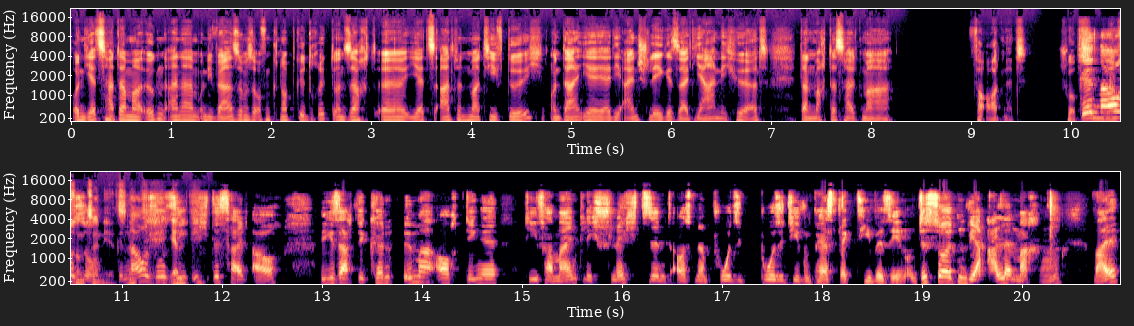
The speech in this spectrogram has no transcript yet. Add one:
Und jetzt hat da mal irgendeiner im Universum so auf den Knopf gedrückt und sagt, äh, jetzt atmet mal tief durch. Und da ihr ja die Einschläge seit Jahren nicht hört, dann macht das halt mal verordnet. Schwupps, genau so, genau ne? so ja. sehe ich das halt auch. Wie gesagt, wir können immer auch Dinge, die vermeintlich schlecht sind, aus einer positiven Perspektive sehen. Und das sollten wir alle machen, weil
